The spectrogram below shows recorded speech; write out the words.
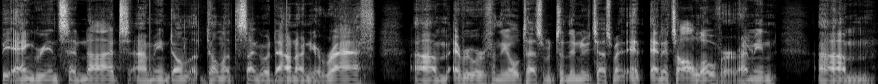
Be angry and sin not. I mean, don't let, don't let the sun go down on your wrath. Um, everywhere from the Old Testament to the New Testament, and, and it's all over. I mean, um,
